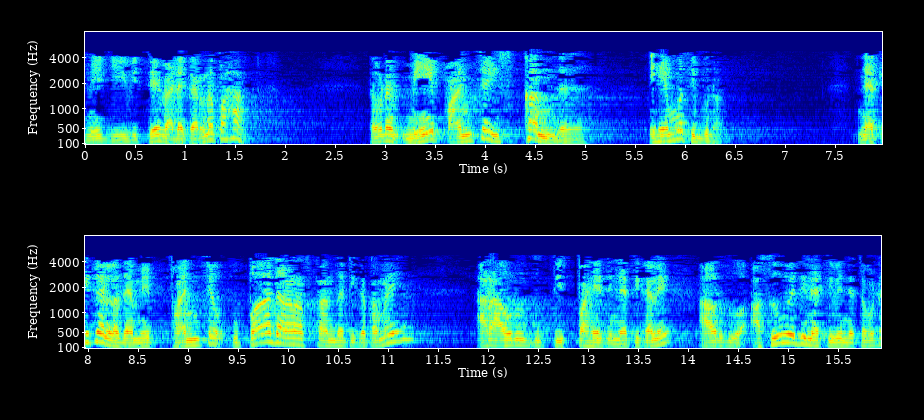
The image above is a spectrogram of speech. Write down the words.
මේ ජීවිතේ වැඩ කරන පහක්. එතකොට මේ පංච ස්කන්ධ එහෙම තිබුණා. නැති කරලා දැන් මේ පංච උපාදානස්කන්ධ ටික තමයි අර අවුරුදු 35 දී නැති කලේ අවුරුදු 80 දී නැති වෙන්නේ. එතකොට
